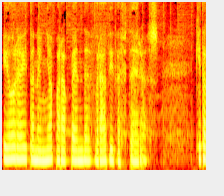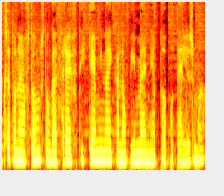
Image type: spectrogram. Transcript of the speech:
Η ώρα ήταν 9 παρα 5 βράδυ Δευτέρας. Κοίταξα τον εαυτό μου στον καθρέφτη και έμεινα ικανοποιημένη από το αποτέλεσμα.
